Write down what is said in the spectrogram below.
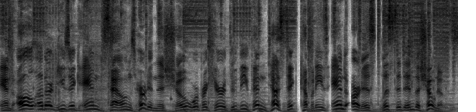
and all other music and sounds heard in this show were procured through the fantastic companies and artists listed in the show notes.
